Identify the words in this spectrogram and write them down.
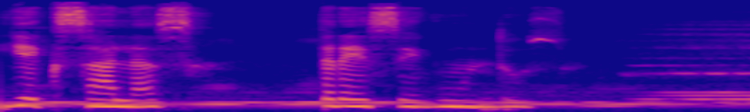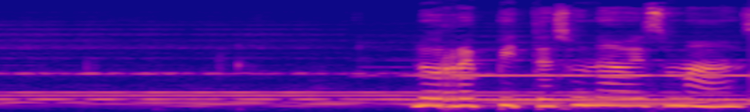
Y exhalas 3 segundos. Lo repites una vez más.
